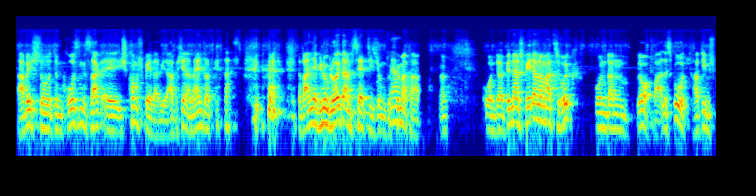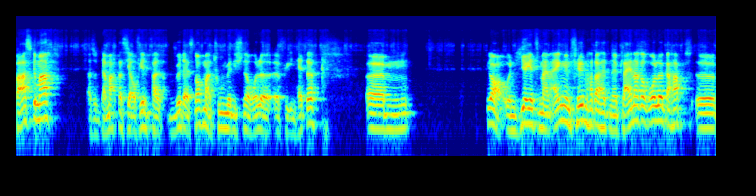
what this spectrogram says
Da habe ich so dem Großen gesagt, ich komme später wieder. Habe ich ihn allein dort gelassen. da waren ja genug Leute am Set, die sich um gekümmert ja. haben. Ne? Und bin dann später nochmal zurück und dann ja, war alles gut. Hat ihm Spaß gemacht. Also der macht das ja auf jeden Fall, würde er es nochmal tun, wenn ich eine Rolle für ihn hätte. Ähm, ja, und hier jetzt in meinem eigenen Film hat er halt eine kleinere Rolle gehabt. Äh,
